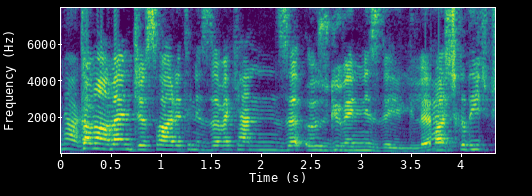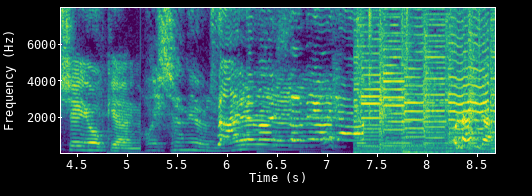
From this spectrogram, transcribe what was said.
ne alaka? Tamamen cesaretinizle ve kendinize özgüveninizle ilgili. Başka da hiçbir şey yok yani. Hoşlanıyorum. Senden Evet. Hoşlanıyorum.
